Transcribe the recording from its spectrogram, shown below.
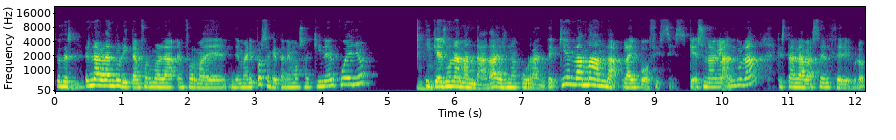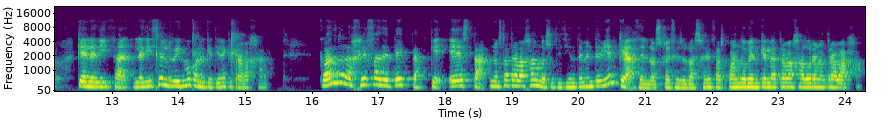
Entonces, es una glandulita en forma, en forma de, mariposa que tenemos aquí en el cuello y que es una mandada, es una currante. ¿Quién la manda? La hipófisis, que es una glándula que está en la base del cerebro, que le dice, le dice el ritmo con el que tiene que trabajar. Cuando la jefa detecta que esta no está trabajando suficientemente bien, ¿qué hacen los jefes o las jefas cuando ven que la trabajadora no trabaja?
